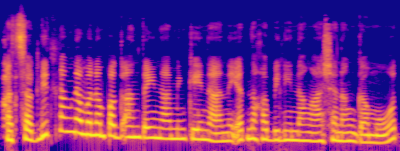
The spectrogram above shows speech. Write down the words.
At saglit lang naman ang pag-antay namin kay nanay at nakabili na nga siya ng gamot.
